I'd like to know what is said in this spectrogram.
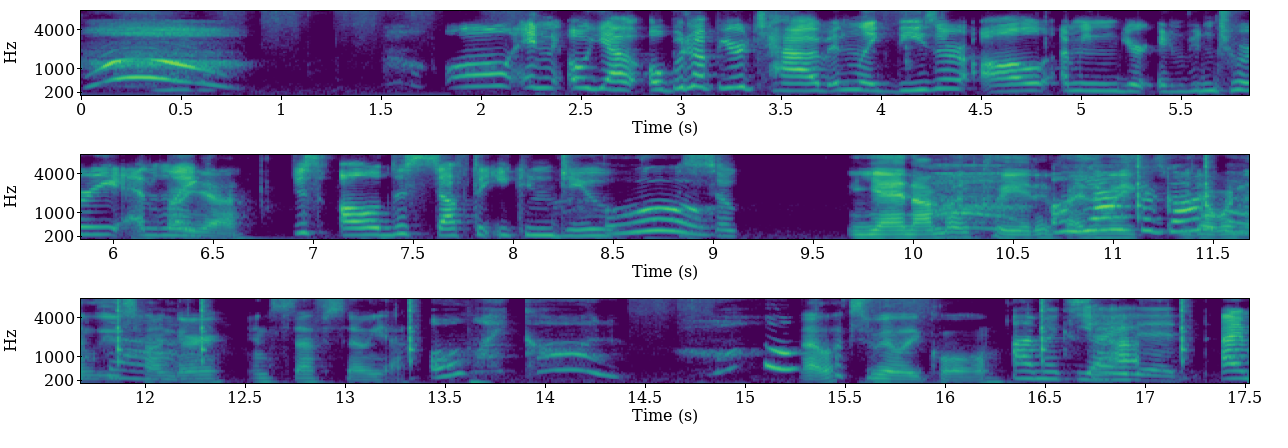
Oh, and oh yeah, open up your tab and like these are all. I mean, your inventory and Oh like yeah. just all of the stuff that you can do. Ooh. So Yeah, and I'm on creative Oh, by yeah, the I way, 'cause forgot we don't want to lose that. hunger and stuff. So yeah, oh my god. that looks really cool. I'm Yeah. excited. I'm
